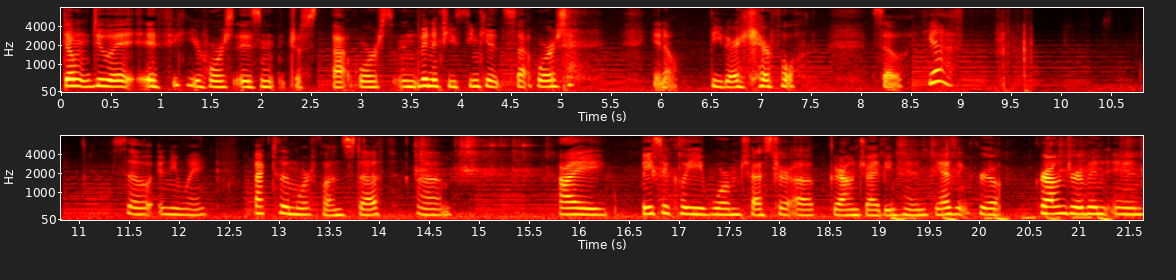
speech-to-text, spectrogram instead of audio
don't do it if your horse isn't just that horse, and even if you think it's that horse, you know, be very careful. So, yeah. So, anyway, back to the more fun stuff. Um, I basically warmed Chester up, ground driving him. He hasn't gr- ground driven in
